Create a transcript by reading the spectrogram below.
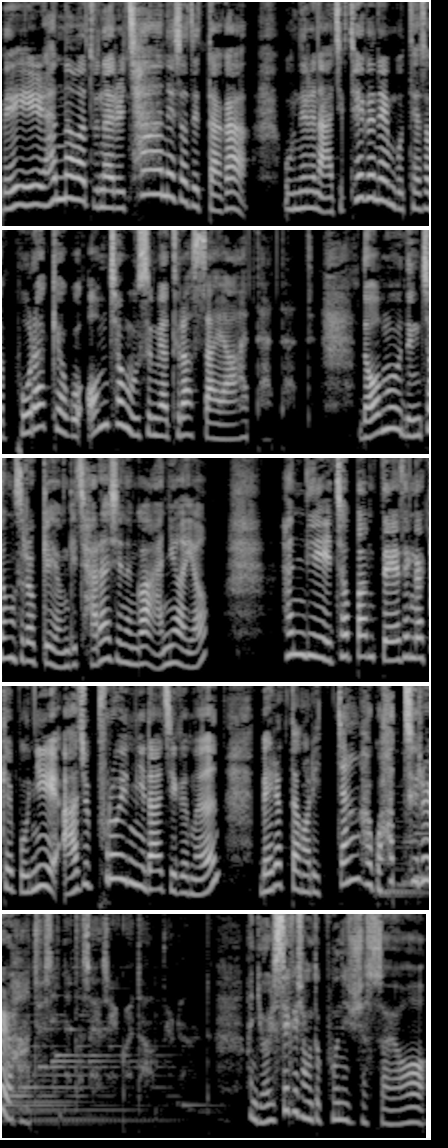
매일 한나와 두나를 차 안에서 듣다가 오늘은 아직 퇴근을 못해서 보라 켜고 엄청 웃으며 들었어요. 하트, 하트, 하트. 너무 능청스럽게 연기 잘하시는 거 아니에요? 한디 첫방 때 생각해보니 아주 프로입니다, 지금은. 매력 덩어리 짱! 하고 하트를 하나, 둘, 셋, 넷, 다섯, 여섯, 일곱, 여덟, 한 13개 정도 보내주셨어요.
